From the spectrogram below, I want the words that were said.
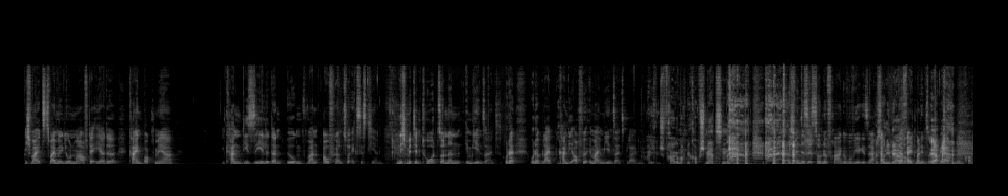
Ich war jetzt zwei Millionen Mal auf der Erde, kein Bock mehr. Kann die Seele dann irgendwann aufhören zu existieren? Nicht mit dem Tod, sondern im Jenseits. Oder, oder bleibt, kann die auch für immer im Jenseits bleiben? Ah, Die Frage macht mir Kopfschmerzen. Ich finde, das ist so eine Frage, wo wir gesagt Das haben, Universum. da fällt man ins Ja. Universum im Kopf.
